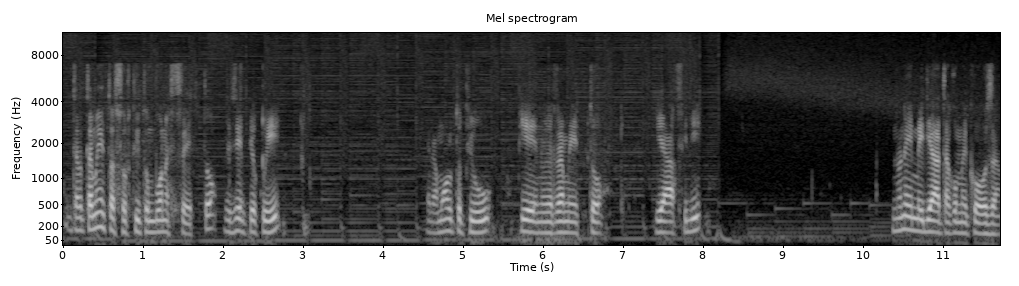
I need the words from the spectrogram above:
il trattamento ha sortito un buon effetto. Ad esempio qui era molto più pieno il rametto di afidi. Non è immediata come cosa.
